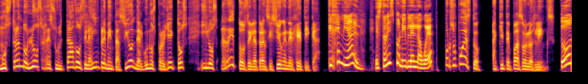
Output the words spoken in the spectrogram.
mostrando los resultados de la implementación de algunos proyectos y los retos de la transición energética. ¡Qué genial! ¿Está disponible en la web? Por supuesto, aquí te paso los links. Todo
